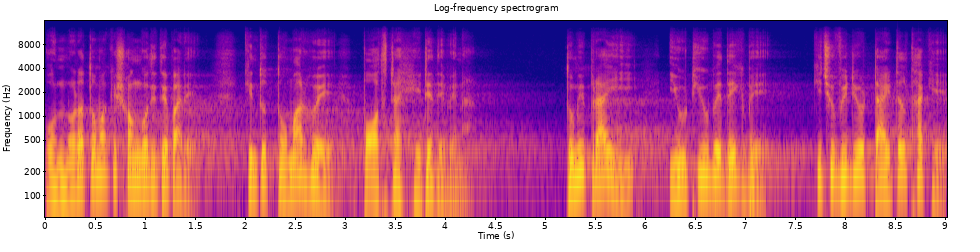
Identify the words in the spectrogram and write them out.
অন্যরা তোমাকে সঙ্গ দিতে পারে, কিন্তু তোমার হয়ে পথটা হেঁটে দেবে না। তুমি প্রায়ই ইউটিউবে দেখবে, কিছু ভিডিওর টাইটেল থাকে,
